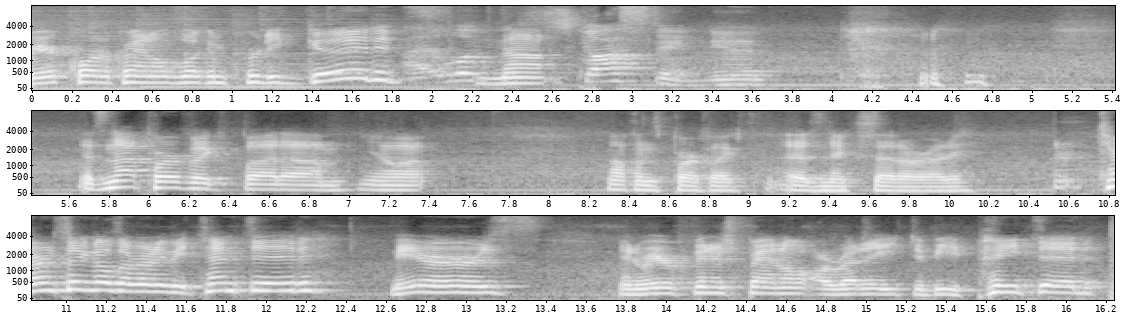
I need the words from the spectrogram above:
Rear quarter panel's looking pretty good. It's I look not disgusting, dude. it's not perfect, but um, you know what? Nothing's perfect, as Nick said already. Turn signals are ready to be tinted, mirrors and rear finish panel are ready to be painted.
